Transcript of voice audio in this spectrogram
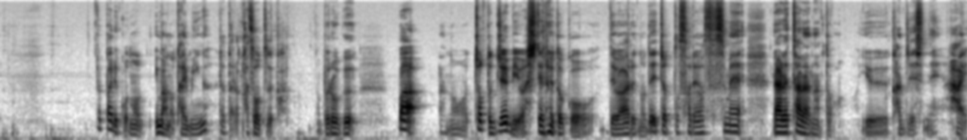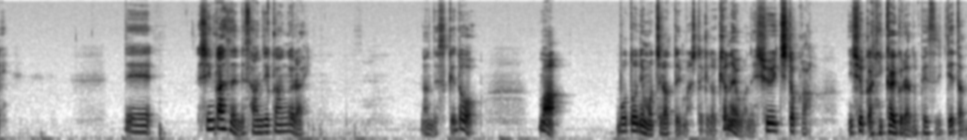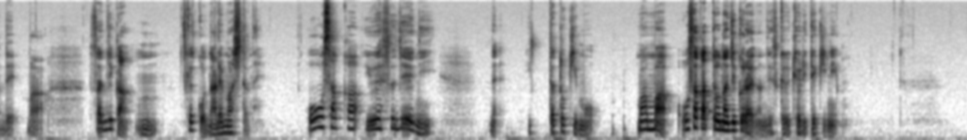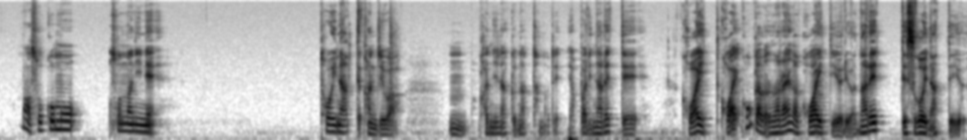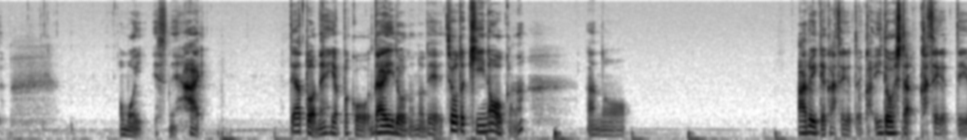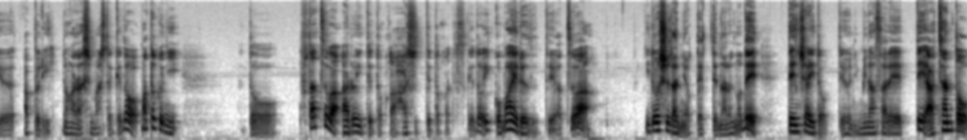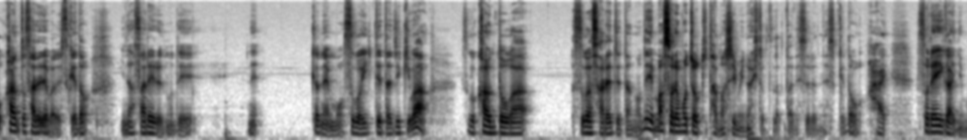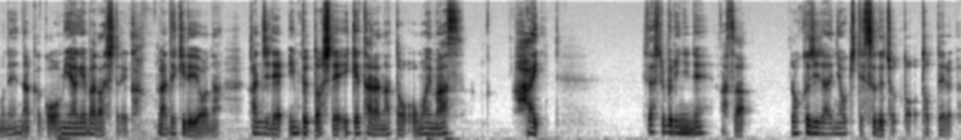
やっぱりこの今のタイミングだったら仮想通貨のブログは、あの、ちょっと準備はしてるとこではあるので、ちょっとそれを進められたらなという感じですね。はい。で新幹線で3時間ぐらいなんですけどまあ冒頭にもちらっと言いましたけど去年はね週1とか2週間に1回ぐらいのペースで行ってたんでまあ3時間、うん、結構慣れましたね。大阪 USJ にね行った時もまあまあ大阪って同じくらいなんですけど距離的に。まあそこもそんなにね遠いなって感じはうん感じなくなったのでやっぱり慣れって怖い怖い今回は習いが怖いっていうよりは慣れってすごいなっていう思いですね。はい。であとはねやっぱこう大移動なのでちょうど昨日かな？あの歩いて稼ぐというか移動した稼ぐっていうアプリの話しましたけど、まあ、特に、えっと、2つは歩いてとか走ってとかですけど1個マイルズっていうやつは移動手段によってってなるので電車移動っていうふうに見なされてあちゃんとカウントされればですけど見なされるのでね。去年もすごい行ってた時期はすごいカウントがすごいされてたのでまあそれもちょっと楽しみの一つだったりするんですけどはい。それ以外にもねなんかこうお土産話というかができるような感じでインプットしていけたらなと思います。はい。久しぶりにね朝6時台に起きてすぐちょっと撮ってる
